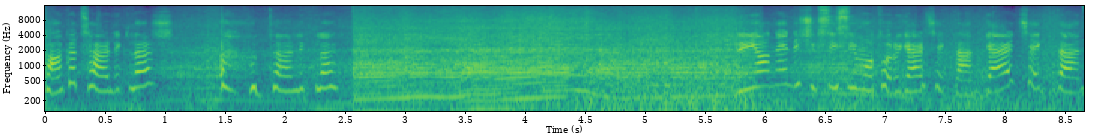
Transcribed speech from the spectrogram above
Kanka terlikler. terlikler. Motoru gerçekten. Gerçekten.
